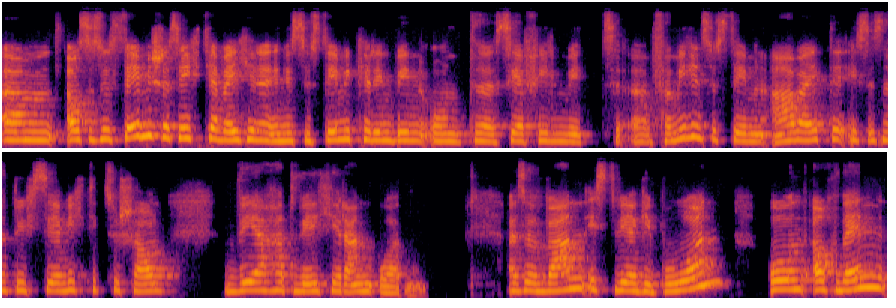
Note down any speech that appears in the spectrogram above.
ähm, aus systemischer Sicht her, weil ich eine Systemikerin bin und äh, sehr viel mit äh, Familiensystemen arbeite, ist es natürlich sehr wichtig zu schauen, wer hat welche Rangordnung. Also wann ist wer geboren? Und auch wenn,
